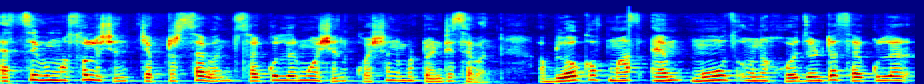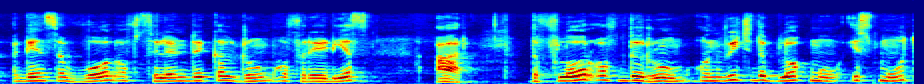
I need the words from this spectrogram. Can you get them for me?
SCV solution, chapter 7, circular motion, question number 27. A block of mass m moves on a horizontal circular against a wall of cylindrical room of radius r. The floor of the room on which the block moves is smooth,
